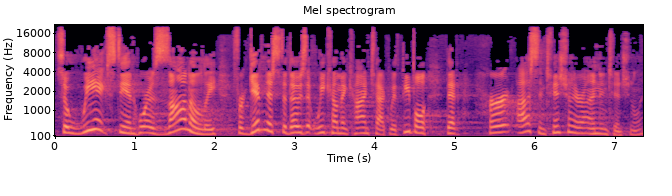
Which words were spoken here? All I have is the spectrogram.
so we extend horizontally forgiveness to those that we come in contact with, people that hurt us intentionally or unintentionally,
